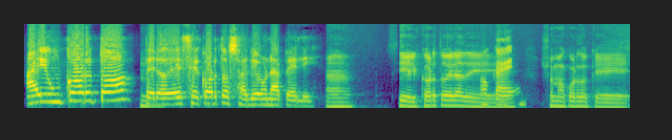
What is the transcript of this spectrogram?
Hay un corto, Mm. pero de ese corto salió una peli. Ah, sí, el corto era de... Yo me acuerdo que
